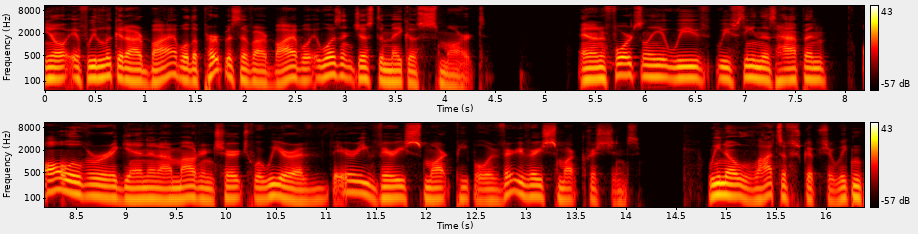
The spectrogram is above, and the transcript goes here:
you know, if we look at our Bible, the purpose of our Bible, it wasn't just to make us smart. And unfortunately, we've we've seen this happen all over again in our modern church where we are a very, very smart people. We're very, very smart Christians. We know lots of scripture. We can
